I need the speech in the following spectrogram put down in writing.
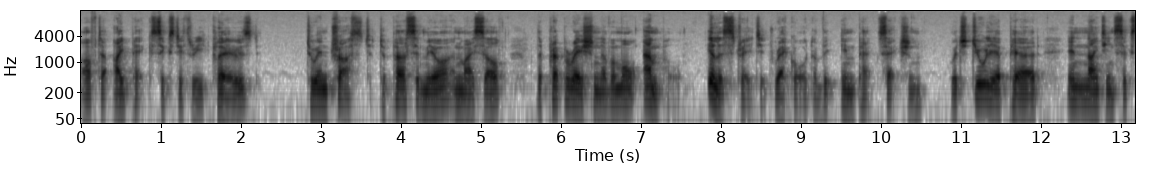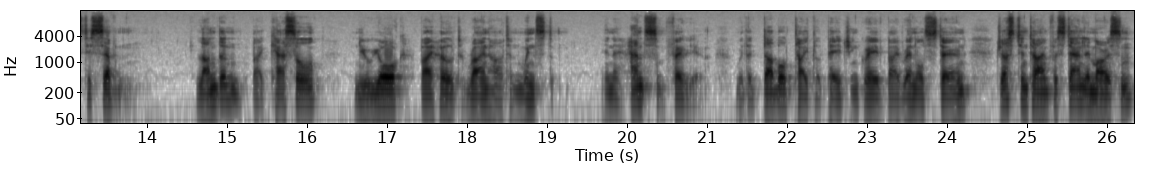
after IPEX 63 closed, to entrust to Percy Muir and myself the preparation of a more ample, illustrated record of the impact section, which duly appeared in 1967. London by Cassell, New York by Holt, Rinehart, and Winston, in a handsome folio with a double title page engraved by Reynolds Stone, just in time for Stanley Morison,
